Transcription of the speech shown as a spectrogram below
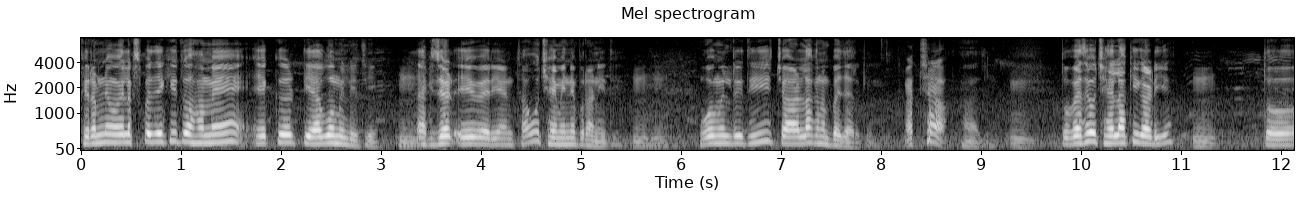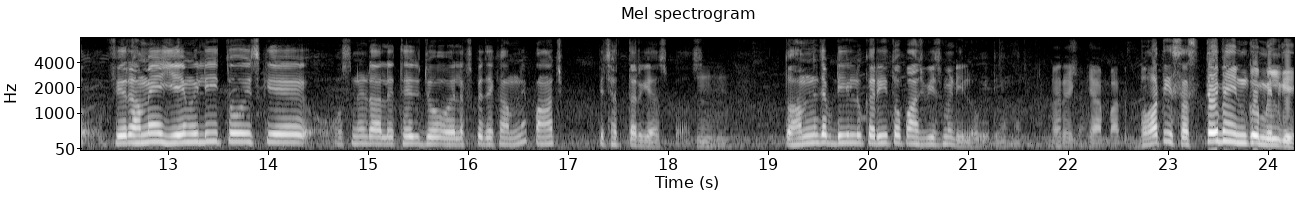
फिर हमने ओएलएक्स पे देखी तो हमें एक टियागो मिली थी। एक्जेड ए वेरिएंट था वो छः महीने पुरानी थी। हम्म, हम्म। वो मिल रही थी चार लाख नब्बे हज़ार की। अच्छा। हाँ जी। हम्म, तो वैसे वो छः लाख की गाड़ी है। तो फिर हमें ये मिली तो इसके उसने डाले थे जो ओएलएक्स पे देखा हमने पाँच पिछहत्तर के आसपास। तो हमने जब डील करी तो पाँच बीस में डील हो गई थी हमारी। अरे क्या बात बहुत ही सस्ते में इनको मिल गई।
